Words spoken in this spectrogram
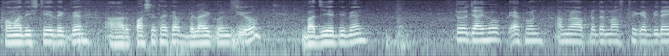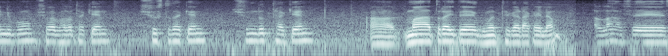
ক্ষমা দৃষ্টিতে দেখবেন। আর পাশে থাকা বেল আইকনটিও বাজিয়ে দিবেন। তো যাই হোক, এখন আমরা আপনাদের মাছ থেকে বিদায় নিব। সবাই ভালো থাকেন, সুস্থ থাকেন, সুন্দর থাকেন। আর মা এত রাইতে ঘুমের থেকে ডাকাইলাম আল্লাহ হাফেজ।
